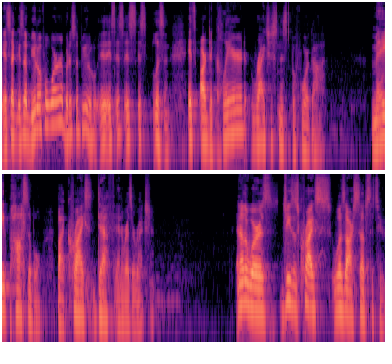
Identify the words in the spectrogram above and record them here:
It's a, it's a beautiful word, but it's a beautiful, it's, it's, it's, it's, listen, it's our declared righteousness before God, made possible by Christ's death and resurrection. In other words, Jesus Christ was our substitute.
